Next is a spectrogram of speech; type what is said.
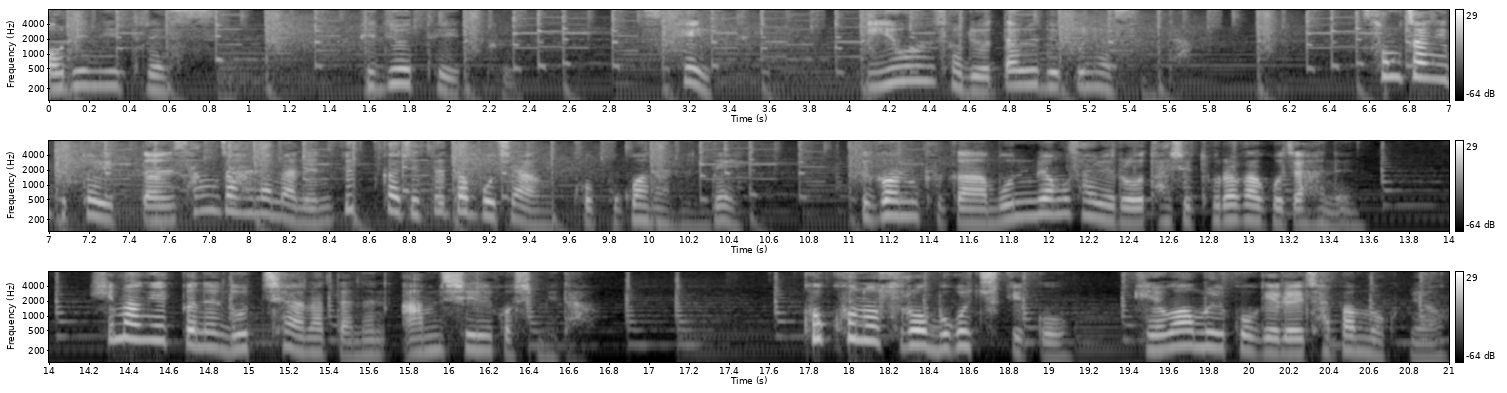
어린이 드레스, 비디오 테이프, 스케이트, 이혼 서류 따위들 뿐이었습니다. 송장이 붙어 있던 상자 하나만은 끝까지 뜯어보지 않고 보관하는데 그건 그가 문명사회로 다시 돌아가고자 하는 희망의 끈을 놓지 않았다는 암시일 것입니다. 코코넛으로 목을 축이고 개와 물고기를 잡아먹으며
